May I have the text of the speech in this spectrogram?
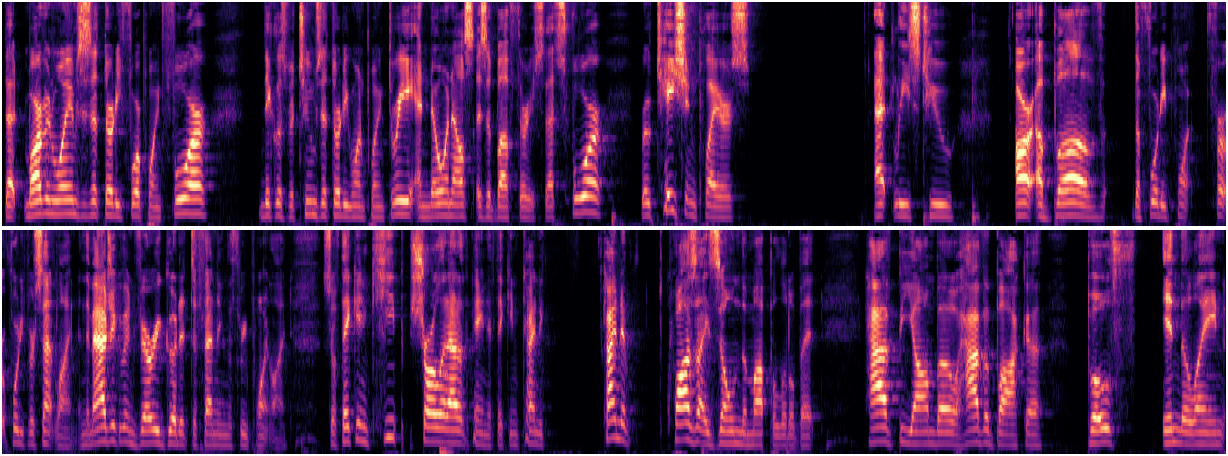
But Marvin Williams is at 34.4. Nicholas Batum's at 31.3, and no one else is above 30. So that's four rotation players, at least, who are above the 40 point 40% line. And the Magic have been very good at defending the three-point line. So if they can keep Charlotte out of the paint, if they can kind of kind of quasi zone them up a little bit, have Biyombo, have Ibaka both in the lane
